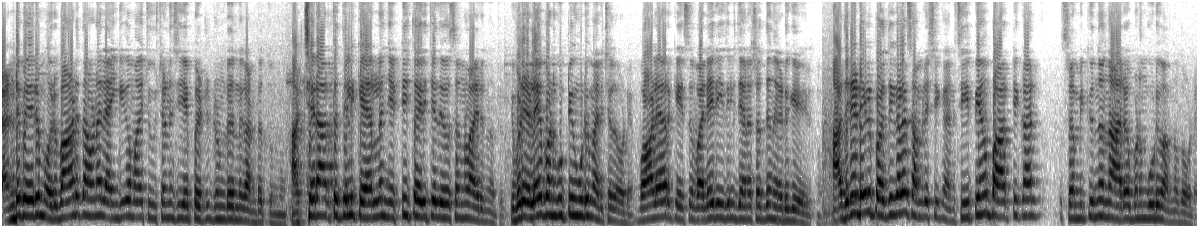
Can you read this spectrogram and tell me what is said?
രണ്ടുപേരും ഒരുപാട് തവണ ലൈംഗികമായി ചൂഷണം ചെയ്യപ്പെട്ടിട്ടുണ്ട് എന്ന് കണ്ടെത്തുന്നു. അക്ഷരാർത്ഥത്തിൽ കേരളം ഞെട്ടിത്തരിച്ച ദിവസങ്ങളായിരുന്നു അത്. ഇവിടെ ഇളയ പെൺകുട്ടിയും കൂടി മരിച്ചതോടെ വാളയാർ കേസ് വലിയ രീതിയിൽ ജനശ്രദ്ധ നേടുകയായിരുന്നു. അതിനിടയിൽ പ്രതികളെ സംരക്ഷിക്കാൻ സി പി എം പാർട്ടിക്കാർ ശ്രമിക്കുന്നു എന്ന ആരോപണം കൂടി വന്നതോടെ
